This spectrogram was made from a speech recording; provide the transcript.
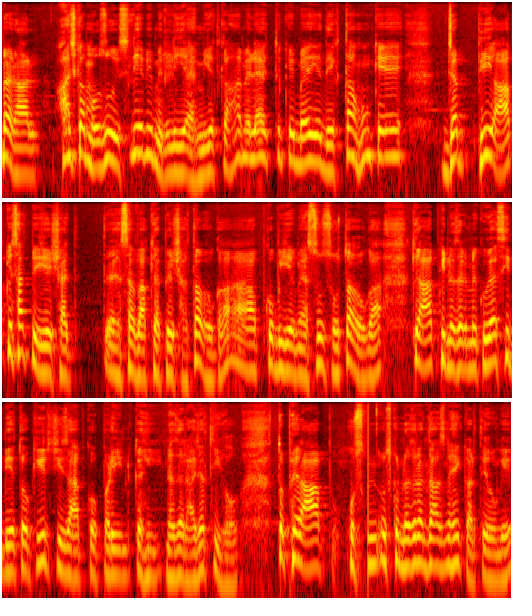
بہرحال، آج کا موضوع اس لیے بھی میرے لیے اہمیت کہاں ملا ہے؟ کہ میں یہ دیکھتا ہوں کہ جب بھی آپ کے ساتھ بھی یہ شاید ایسا واقعہ پیش آتا ہوگا، آپ کو بھی یہ محسوس ہوتا ہوگا کہ آپ کی نظر میں کوئی ایسی بے توقیر چیز آپ کو پڑی، کہیں نظر آ جاتی ہو، تو پھر آپ اس اس کو نظر انداز نہیں کرتے ہوں گے،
